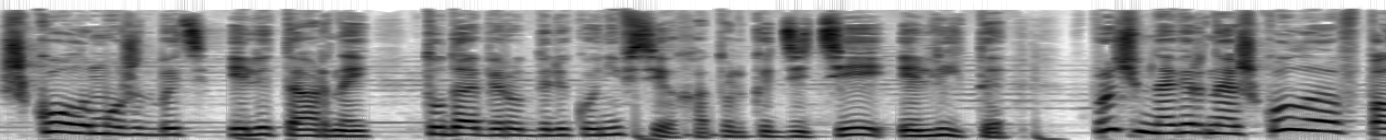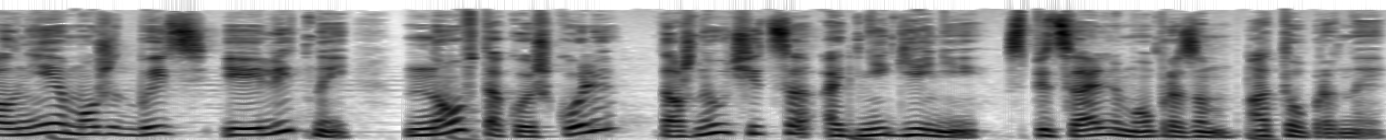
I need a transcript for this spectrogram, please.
Школа может быть элитарной. Туда берут далеко не всех, а только детей элиты. Впрочем, наверное, школа вполне может быть и элитной, но в такой школе должны учиться одни гении, специальным образом отобранные.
